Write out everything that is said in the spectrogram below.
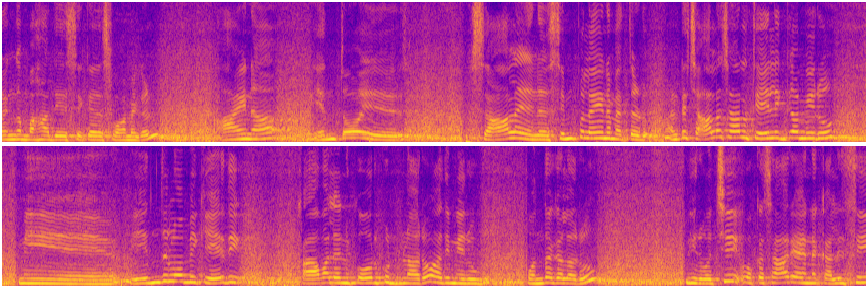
రంగ మహాదేశిక స్వామిగలు ఆయన ఎంతో చాలా సింపుల్ అయిన మెథడ్. అంటే చాలా చాలా తేలిగ్గా మీరు మీ ఎందులో మీకు ఏది కావాలని కోరుకుంటున్నారో అది మీరు పొందగలరు. మీరు వచ్చి ఒకసారి ఆయన కలిసి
